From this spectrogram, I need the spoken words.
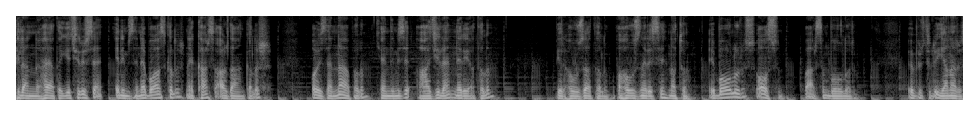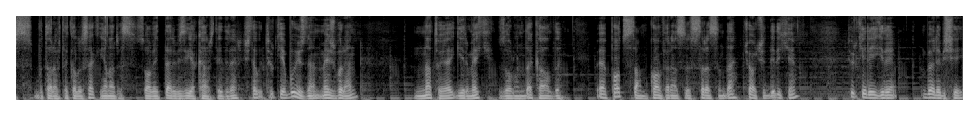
planını hayata geçirirse elimizde ne Boğaz kalır ne Kars Ardahan kalır. O yüzden ne yapalım? Kendimizi acilen nereye atalım? Bir havuza atalım. O havuz neresi? NATO. E boğuluruz. Olsun. Varsın boğulalım. Öbür türlü yanarız. Bu tarafta kalırsak yanarız. Sovyetler bizi yakar dediler. İşte Türkiye bu yüzden mecburen NATO'ya girmek zorunda kaldı. Ve Potsdam konferansı sırasında Churchill dedi ki Türkiye ile ilgili böyle bir şey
